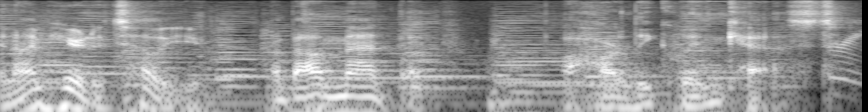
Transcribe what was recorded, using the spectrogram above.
and I'm here to tell you about Mad Pup, a Harley Quinn cast. Three.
